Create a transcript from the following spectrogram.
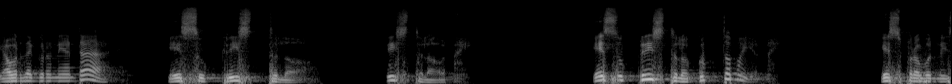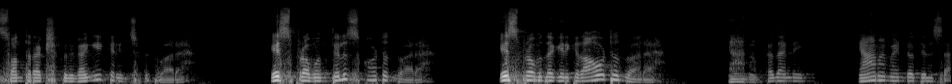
ఎవరి దగ్గర ఉన్నాయంట? యేసు క్రీస్తులో క్రీస్తులో ఉన్నాయి. యేసు క్రీస్తులో గుప్తమై ఉన్నాయి. యేసు ప్రభుని సొంత రక్షకునిగా అంగీకరించడం ద్వారా యేసు ప్రభుని తెలుసుకోవటం ద్వారా యేసు ప్రభు దగ్గరికి రావటం ద్వారా జ్ఞానం కదండి. జ్ఞానం ఏంటో తెలుసా?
